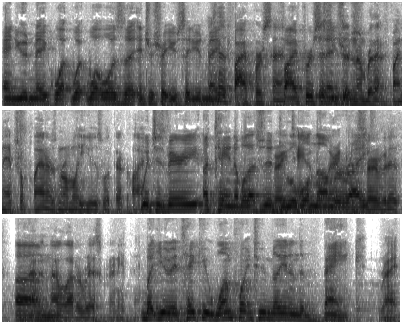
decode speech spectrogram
And you'd make what, what what was the interest rate you said you'd I make? said five percent. Five percent is the number that financial planners normally use with their clients, which is very attainable. That's a very doable number, very right? Conservative, Um, not, not a lot of risk or anything. But you would take you 1.2 million in the bank, right.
